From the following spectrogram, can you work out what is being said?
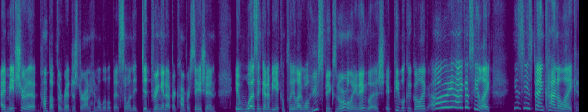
I made sure to pump up the register on him a little bit. So when they did bring it up in conversation, it wasn't going to be a complete like, well, he speaks normally in English. If people could go like, oh yeah, I guess he like he's he's been kind of like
